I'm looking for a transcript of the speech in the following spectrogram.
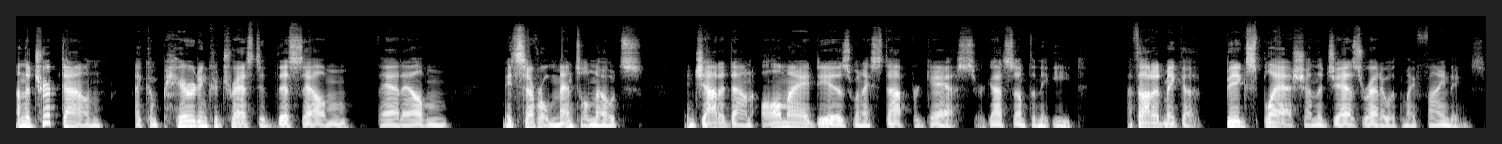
On the trip down, I compared and contrasted this album, that album, made several mental notes, and jotted down all my ideas when I stopped for gas or got something to eat. I thought I'd make a big splash on the Jazz Reddit with my findings,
